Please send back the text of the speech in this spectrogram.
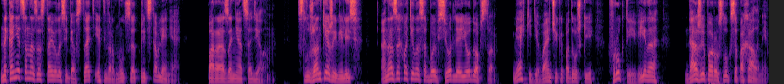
Наконец она заставила себя встать и отвернуться от представления. Пора заняться делом. Служанки оживились. Она захватила с собой все для ее удобства. Мягкий диванчик и подушки, фрукты и вина, даже пару слуг с опахалами.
